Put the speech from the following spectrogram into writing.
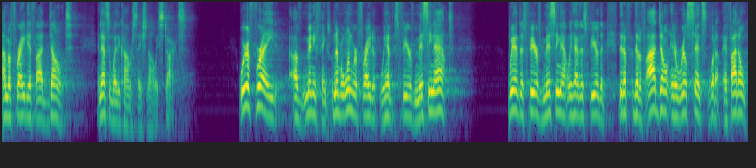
I'm afraid if I don't. And that's the way the conversation always starts. We're afraid of many things. Number one, we're afraid of, we have this fear of missing out. We have this fear of missing out. We have this fear that, that, if, that if I don't, in a real sense, what, if I don't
